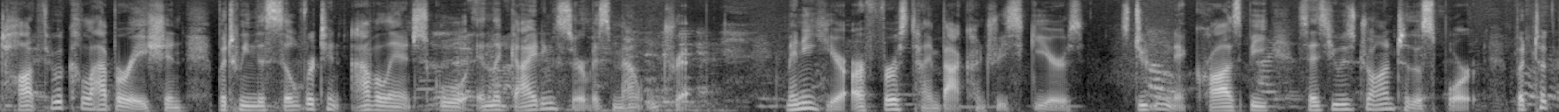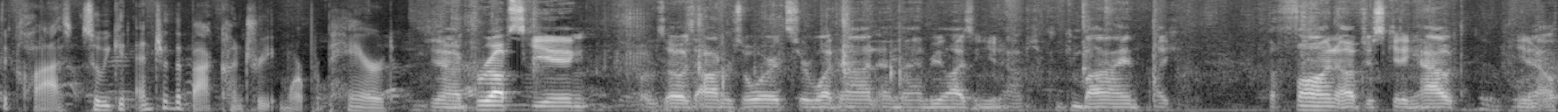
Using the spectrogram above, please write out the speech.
taught through a collaboration between the Silverton Avalanche School and the Guiding Service Mountain Trip. Many here are first time backcountry skiers. Student Nick Crosby says he was drawn to the sport, but took the class so he could enter the backcountry more prepared. You know, I grew up skiing, I was always on resorts or whatnot, and then realizing, you know, you can combine like the fun of just getting out, you know,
